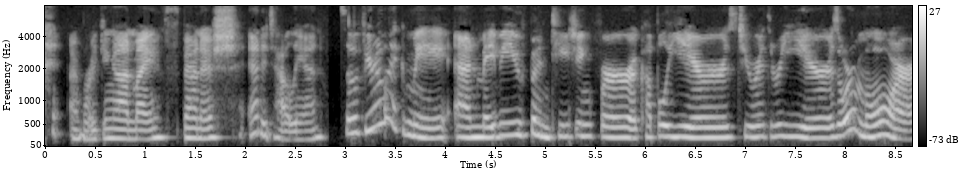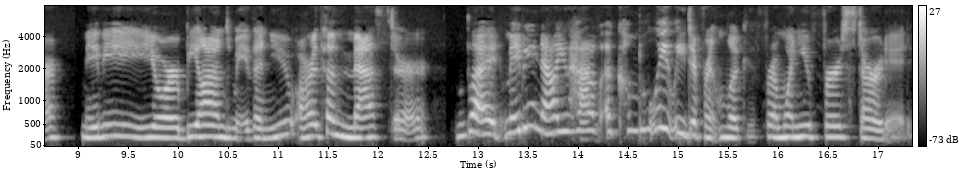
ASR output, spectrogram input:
I'm working on my Spanish and Italian. So, if you're like me and maybe you've been teaching for a couple years, two or three years, or more, maybe you're beyond me, then you are the master. But maybe now you have a completely different look from when you first started.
